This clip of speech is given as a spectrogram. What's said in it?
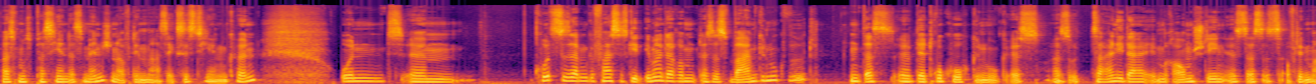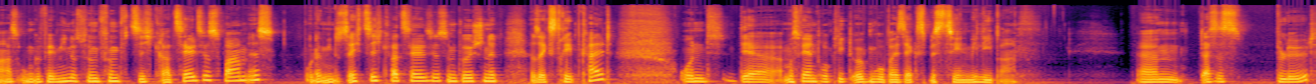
Was muss passieren, dass Menschen auf dem Mars existieren können? Und ähm, kurz zusammengefasst, es geht immer darum, dass es warm genug wird dass äh, der Druck hoch genug ist. Also Zahlen, die da im Raum stehen, ist, dass es auf dem Mars ungefähr minus 55 Grad Celsius warm ist oder minus 60 Grad Celsius im Durchschnitt, also extrem kalt. Und der Atmosphärendruck liegt irgendwo bei 6 bis 10 Millibar. Ähm, das ist blöd,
